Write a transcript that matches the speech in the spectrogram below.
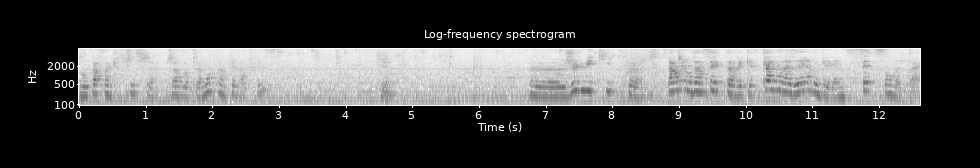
donc par sacrifice, j'invoque la menthe impératrice. Ok. Euh, je lui équipe armure d'insecte avec un canon laser, donc elle gagne 700 d'attaque.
